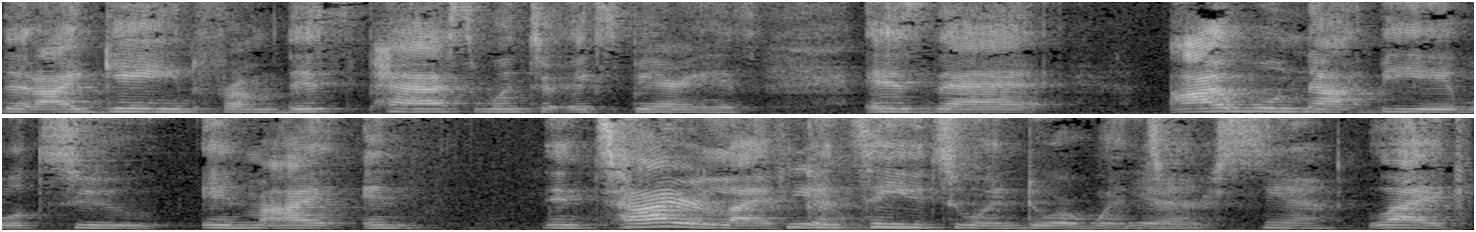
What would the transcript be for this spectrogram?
that I gained from this past winter experience is that I will not be able to in my in, entire life Yeah. continue to endure winters. yeah. Like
